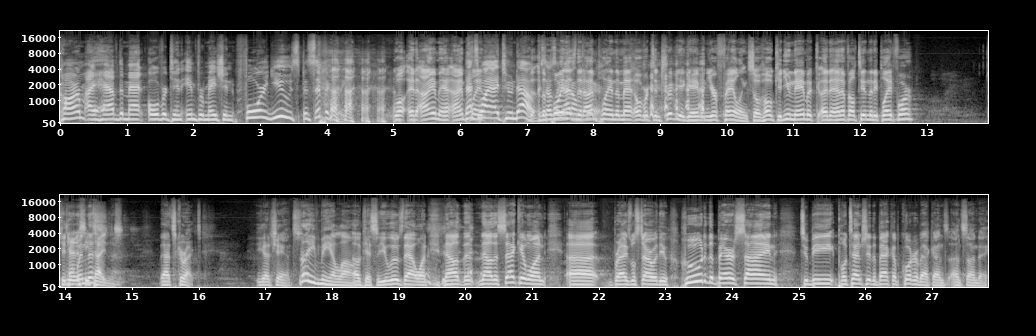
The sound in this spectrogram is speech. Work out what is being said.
Carm, I have the Matt Overton information for you specifically. well, and I am. I'm. That's playing, why I tuned out. The, the point like, is that care. I'm playing the Matt Overton trivia game, and you're failing. So, Ho, can you name a, an NFL team that he played for? Can Tennessee you win this? Titans. That's correct. You got a chance. Leave me alone. Okay, so you lose that one. now the now the second one, uh, Braggs, we'll start with you. Who did the Bears sign to be potentially the backup quarterback on on Sunday?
